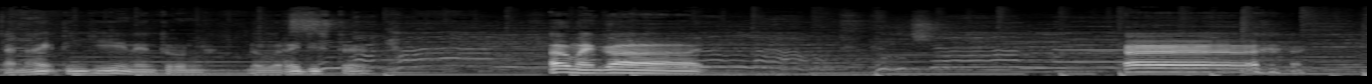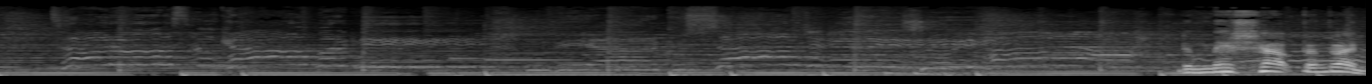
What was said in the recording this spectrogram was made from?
Dan naik tinggi then turun Lower register. Oh my god. uh, The mashup tuan-tuan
